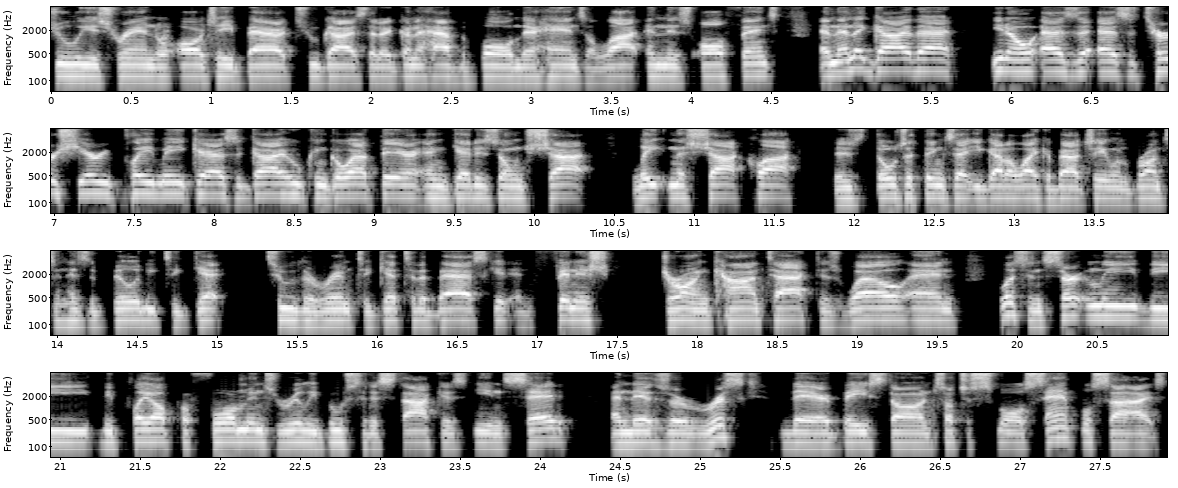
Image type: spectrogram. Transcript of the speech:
Julius Randle, RJ Barrett, two guys that are going to have the ball in their hands a lot in this offense. And then a guy that, you know, as a, as a tertiary playmaker, as a guy who can go out there and get his own shot late in the shot clock. There's those are things that you got to like about Jalen Brunson, his ability to get to the rim, to get to the basket and finish drawing contact as well. And listen, certainly the the playoff performance really boosted his stock, as Ian said. And there's a risk there based on such a small sample size.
